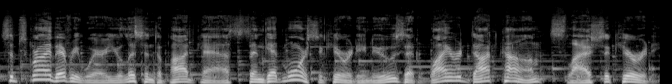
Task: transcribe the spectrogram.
Subscribe everywhere you listen to podcasts and get more security news at wired.com/security.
